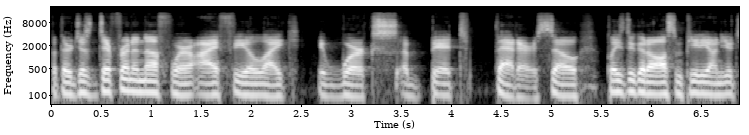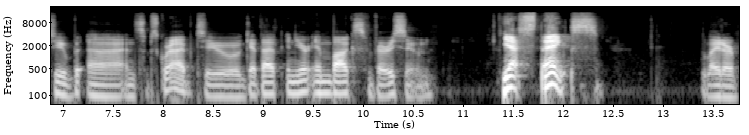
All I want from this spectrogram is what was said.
but they're just different enough where I feel like it works a bit better. So please do go to Awesomepedia on YouTube uh, and subscribe to get that in your inbox very soon. Yes, thanks. Later.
